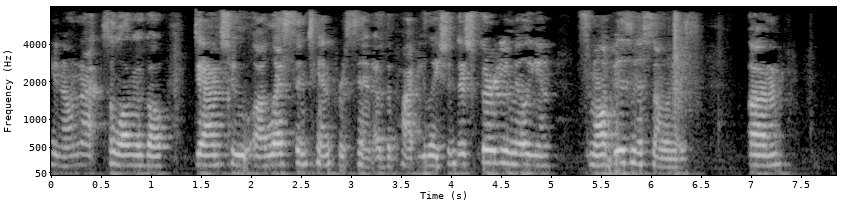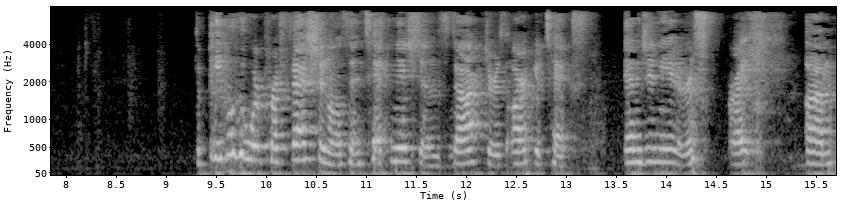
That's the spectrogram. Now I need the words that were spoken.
you know, not so long ago, down to uh, less than 10% of the population. There's 30 million small business owners. Um, the people who were professionals and technicians, doctors, architects, engineers, right, um,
